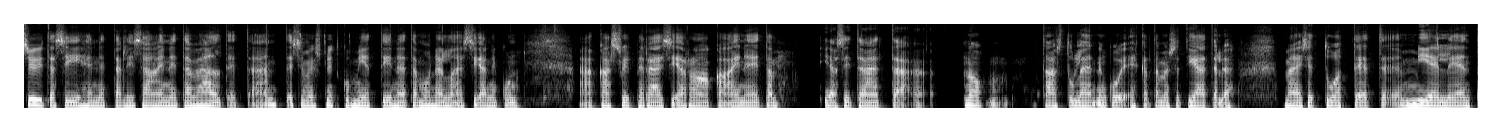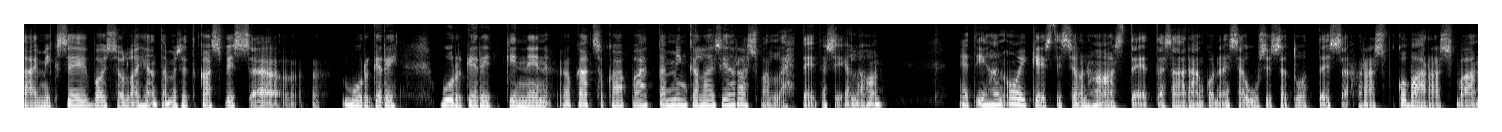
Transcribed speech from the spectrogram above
syytä siihen, että lisäaineita vältetään. Et esimerkiksi nyt kun miettii näitä monenlaisia niin kuin kasviperäisiä raaka-aineita ja sitä, että no taas tulee niin kuin ehkä tämmöiset jäätelömäiset tuotteet mieleen tai miksei voisi olla ihan tämmöiset kasvisburgeritkin, niin katsokaapa, että minkälaisia rasvanlähteitä siellä on. Et ihan oikeasti se on haaste, että saadaanko näissä uusissa tuotteissa rasv, kovaa rasvaa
